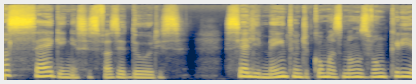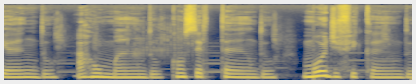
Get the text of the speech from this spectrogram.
Elas seguem esses fazedores, se alimentam de como as mãos vão criando, arrumando, consertando, modificando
